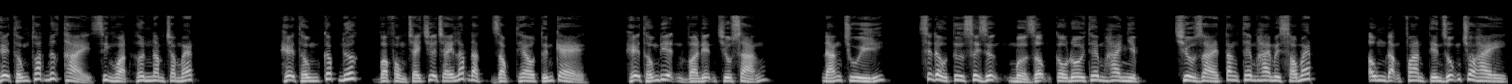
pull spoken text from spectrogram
hệ thống thoát nước thải sinh hoạt hơn 500 m. Hệ thống cấp nước và phòng cháy chữa cháy lắp đặt dọc theo tuyến kè, hệ thống điện và điện chiếu sáng. Đáng chú ý, sẽ đầu tư xây dựng mở rộng cầu đôi thêm hai nhịp, chiều dài tăng thêm 26 mét. Ông Đặng Phan Tiến Dũng cho hay,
